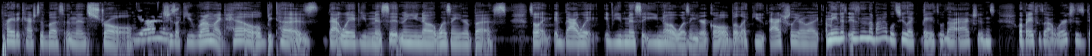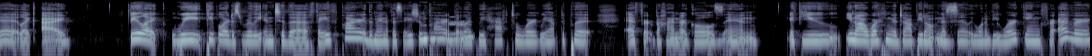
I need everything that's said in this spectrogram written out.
pray to catch the bus and then stroll. Yes. She's like, you run like hell because that way, if you miss it, then you know it wasn't your bus. So, like, if that way, if you miss it, you know it wasn't your goal. But, like, you actually are like, I mean, it isn't in the Bible too. Like, faith without actions or faith without works is dead. Like, I feel like we people are just really into the faith part, the manifestation part, but Mhm. like we have to work, we have to put effort behind our goals. And if you, you know, are working a job you don't necessarily want to be working forever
